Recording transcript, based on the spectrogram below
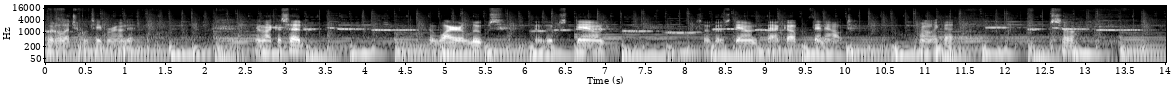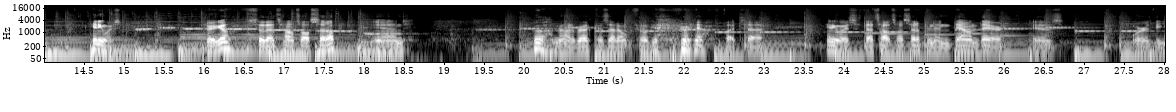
put electrical tape around it. And like I said, the wire loops. It loops down. So it goes down, back up, then out. Kind of like that. So, anyways, there you go. So that's how it's all set up. And oh, I'm out of breath because I don't feel good right now. But uh, anyways, that's how it's all set up. And then down there is where the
